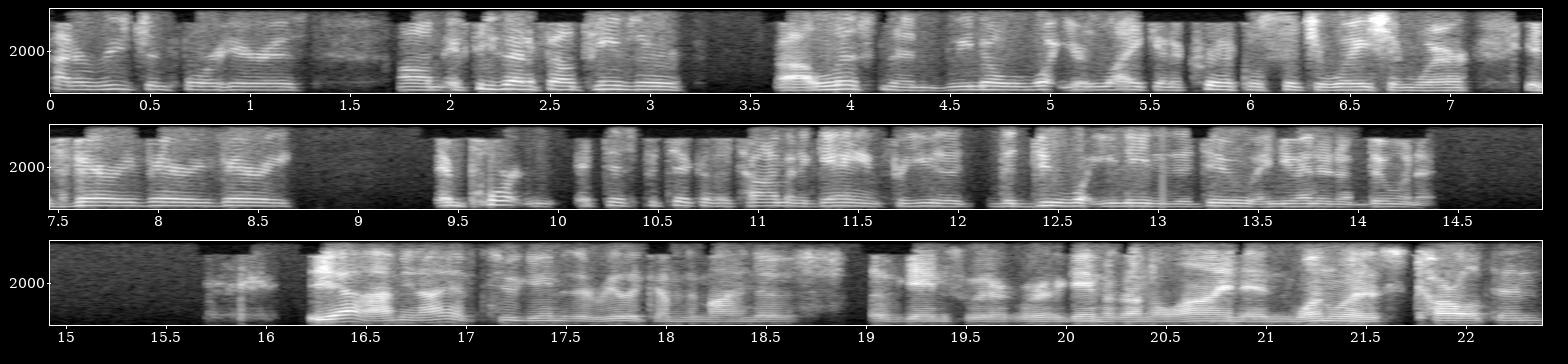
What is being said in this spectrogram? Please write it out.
kind of reaching for here is um, if these NFL teams are uh, listening, we know what you're like in a critical situation where it's very, very, very important at this particular time in a game for you to, to do what you needed to do, and you ended up doing it. Yeah, I mean, I have two games that really come to mind of of games where where the game was on the line, and one was Tarleton,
